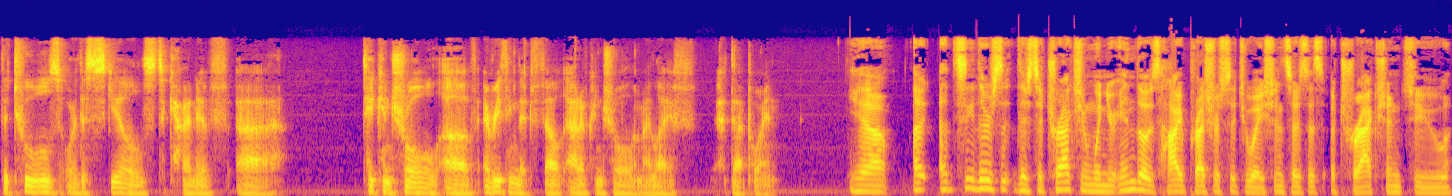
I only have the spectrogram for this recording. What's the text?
the tools or the skills to kind of uh, take control of everything that felt out of control in my life at that point. Yeah. I, I see there's there's attraction when you're in those high pressure situations there's this attraction to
